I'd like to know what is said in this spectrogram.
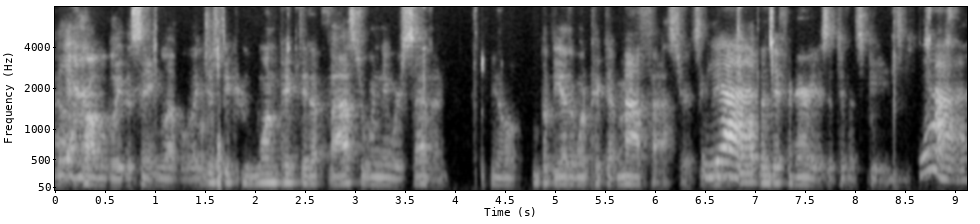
at Yeah. probably the same level. Like just because one picked it up faster when they were seven, you know, but the other one picked up math faster. It's like they Yeah. develop in different areas at different speeds. Yeah.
